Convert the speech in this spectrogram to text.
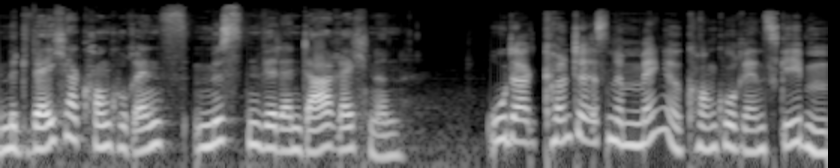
mit welcher Konkurrenz müssten wir denn da rechnen? Oder könnte es eine Menge Konkurrenz geben?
